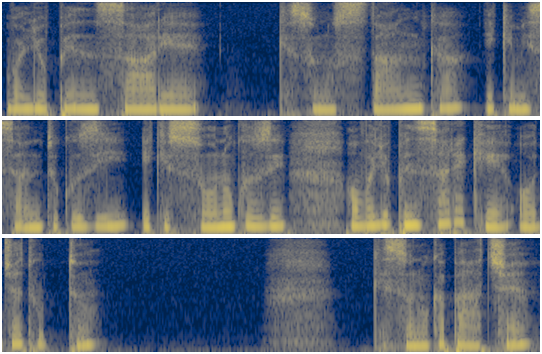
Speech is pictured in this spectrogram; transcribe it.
voglio pensare che sono stanca e che mi sento così e che sono così, o voglio pensare che ho già tutto, che sono capace,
